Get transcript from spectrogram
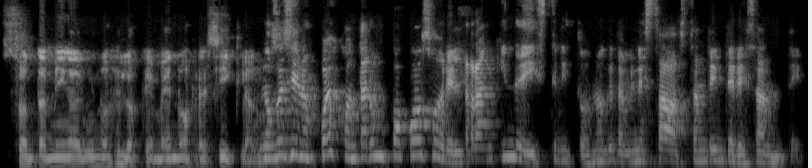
son también algunos de los que menos reciclan. No sé si nos puedes contar un poco sobre el ranking de distritos, ¿no? que también está bastante interesante.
